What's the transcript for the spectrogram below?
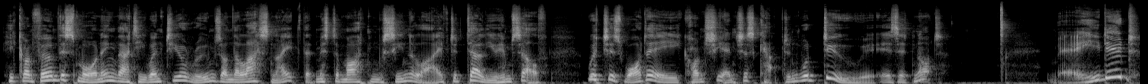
He confirmed this morning that he went to your rooms on the last night that Mr. Martin was seen alive to tell you himself, which is what a conscientious captain would do, is it not? He did,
